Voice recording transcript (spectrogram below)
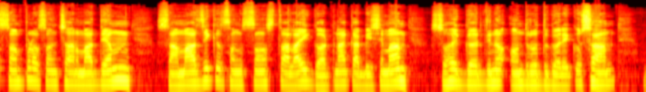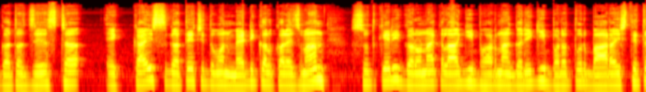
सम्पूर्ण सञ्चार माध्यम सामाजिक सङ्घ संस्थालाई घटनाका विषयमा सहयोग गरिदिन अनुरोध गरेको छ। गत ज्येष्ठ एक्काइस गते चितवन मेडिकल कलेजमा सुत्केरी गराउनका लागि भर्ना गरेकी भरतपुर बाह्र स्थित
